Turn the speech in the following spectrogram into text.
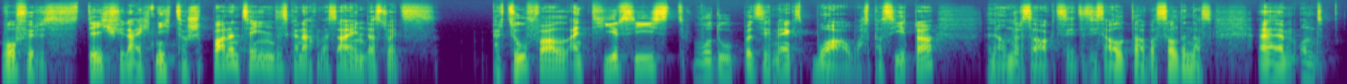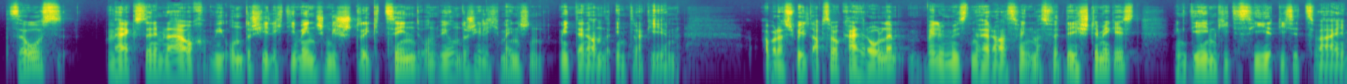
wo für dich vielleicht nicht so spannend sind. Es kann auch mal sein, dass du jetzt per Zufall ein Tier siehst, wo du plötzlich merkst, wow, was passiert da? Ein anderer sagt, das ist Alltag, was soll denn das? Ähm, und so merkst du dann eben auch, wie unterschiedlich die Menschen gestrickt sind und wie unterschiedlich Menschen miteinander interagieren. Aber das spielt absolut keine Rolle, weil wir müssen herausfinden, was für dich stimmig ist. Wegen dem gibt es hier diese zwei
